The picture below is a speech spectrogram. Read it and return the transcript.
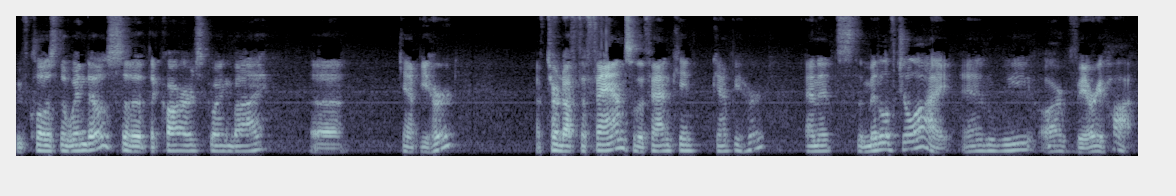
We've closed the windows so that the cars going by uh, can't be heard. I've turned off the fan so the fan can't, can't be heard. And it's the middle of July, and we are very hot.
